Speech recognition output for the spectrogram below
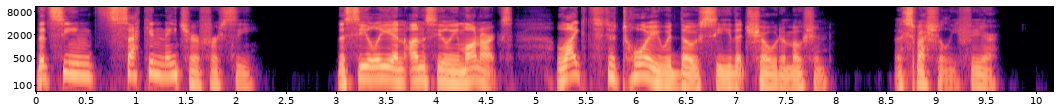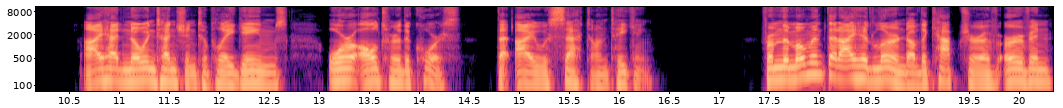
that seemed second nature for Sidhe. The Seelie and Unseelie monarchs liked to toy with those Sidhe that showed emotion, especially fear. I had no intention to play games or alter the course that I was set on taking. From the moment that I had learned of the capture of Irvin,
